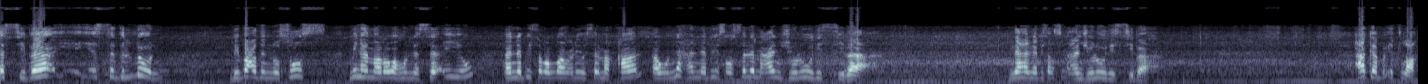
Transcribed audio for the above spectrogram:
السباع يستدلون ببعض النصوص منها ما رواه النسائي النبي صلى الله عليه وسلم قال أو نهى النبي صلى الله عليه وسلم عن جلود السباع. نهى النبي صلى الله عليه وسلم عن جلود السباع. حكى بإطلاق.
